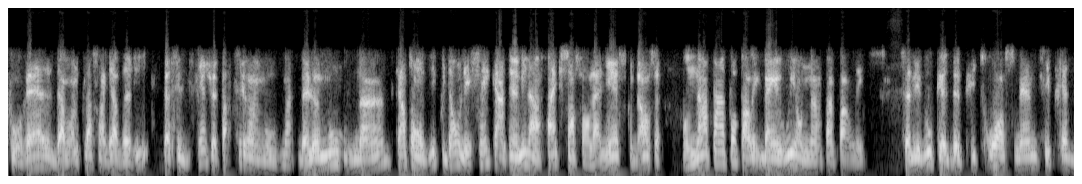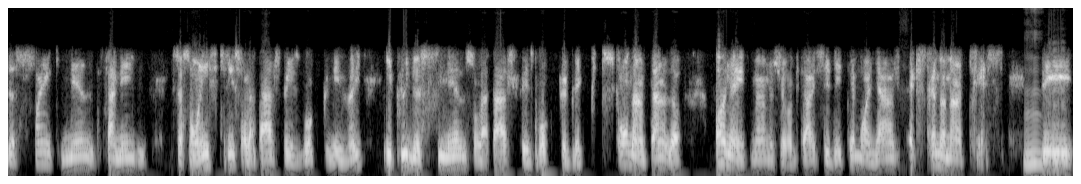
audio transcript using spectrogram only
pour elle d'avoir une place en garderie parce qu'elle dit, tiens, je vais partir un mouvement. Mais le mouvement, quand on dit, coudon, les 51 000 enfants qui sont sur la liste, coudon, ça, on n'entend pas parler. Ben oui, on en entend parler. Savez-vous que depuis trois semaines, c'est près de 5 000 familles qui se sont inscrites sur la page Facebook privée et plus de 6 000 sur la page Facebook publique. Puis tout ce qu'on entend, là, honnêtement, M. Robitaille, c'est des témoignages extrêmement tristes Hmm. des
